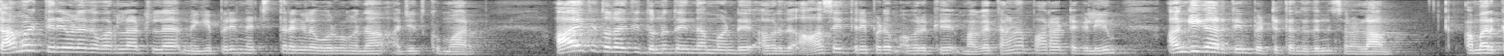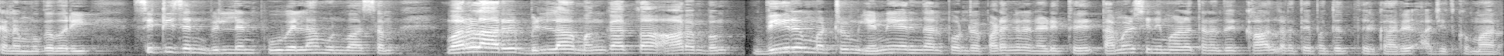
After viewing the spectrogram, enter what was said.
தமிழ் திரையுலக வரலாற்றில் மிகப்பெரிய நட்சத்திரங்களை ஒருவங்க தான் அஜித்குமார் ஆயிரத்தி தொள்ளாயிரத்தி தொண்ணூத்தைந்தாம் ஆண்டு அவரது ஆசை திரைப்படம் அவருக்கு மகத்தான பாராட்டுகளையும் அங்கீகாரத்தையும் பெற்று தந்ததுன்னு சொல்லலாம். அமர்கலம் முகவரி சிட்டிசன் வில்லன் பூவெல்லாம் உன்வாசம் வரலாறு பில்லா மங்காத்தா ஆரம்பம் வீரம் மற்றும் எண்ணெய் அறிந்தால் போன்ற படங்களை நடித்து தமிழ் சினிமாவில் தனது கால் தடத்தை பதித்திருக்காரு அஜித்குமார்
